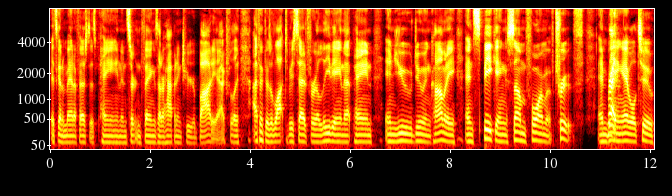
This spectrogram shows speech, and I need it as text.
it's going to manifest as pain and certain things that are happening to your body. Actually, I think there's a lot to be said for alleviating that pain in you doing comedy and speaking some form of truth and Right. being able to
